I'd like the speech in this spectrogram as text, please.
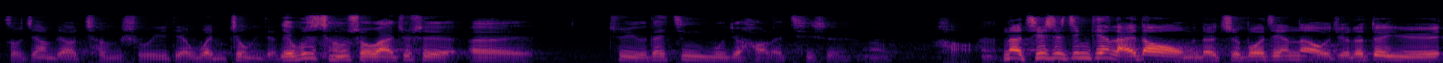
走这样比较成熟一点、稳重一点？也不是成熟吧，就是呃，就有在进步就好了。其实，嗯，好。那其实今天来到我们的直播间呢，我觉得对于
